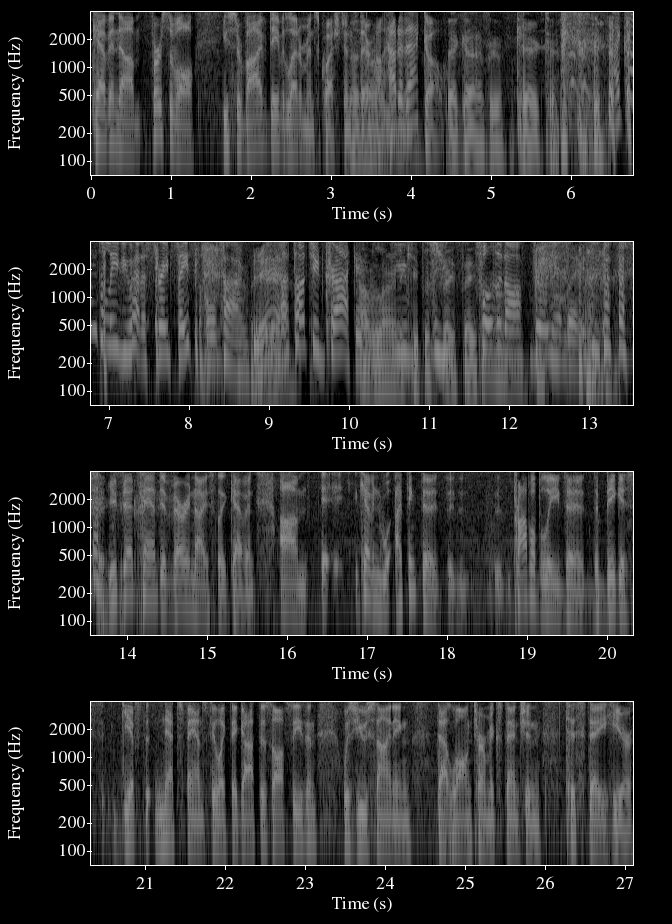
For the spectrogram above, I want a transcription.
Kevin, um, first of all, you survived David Letterman's questions I there. know, huh? How did that go? That guy's a character. I couldn't believe you had a straight face the whole time. Yeah. I thought you'd crack. And I've learned to keep a you straight face Pulled it off brilliantly. you deadpanned it very nicely, Kevin. Um, i- i- Kevin, w- I think the probably the the biggest gift that Nets fans feel like they got this offseason was you signing that long-term extension to stay here.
